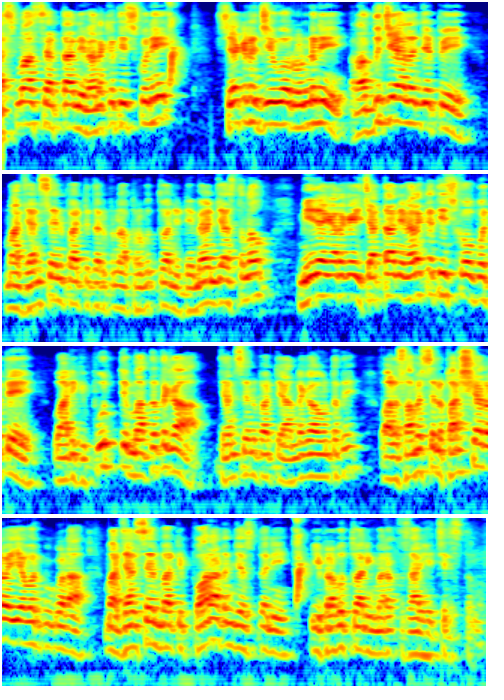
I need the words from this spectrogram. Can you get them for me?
ఎస్మాస్ చట్టాన్ని వెనక్కి తీసుకుని చీకటి జీవో రెండుని రద్దు చేయాలని చెప్పి మా జనసేన పార్టీ తరఫున ప్రభుత్వాన్ని డిమాండ్ చేస్తున్నాం. మీరే గనక ఈ చట్టాన్ని వెనక్కి తీసుకోకపోతే వారికి పూర్తి మద్దతుగా జనసేన పార్టీ అండగా ఉంటుంది. వాళ్ళ సమస్యలు పరిష్కారం అయ్యే వరకు కూడా మా జనసేన పార్టీ పోరాటం చేస్తుందని ఈ ప్రభుత్వానికి మరొకసారి హెచ్చరిస్తున్నాం.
